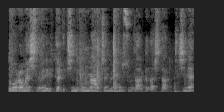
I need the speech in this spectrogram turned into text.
Doğrama işlemini bitirdik. Şimdi bunu ne yapacağım biliyor musunuz arkadaşlar? İçine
